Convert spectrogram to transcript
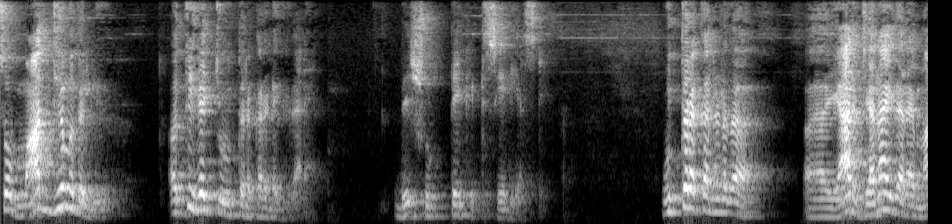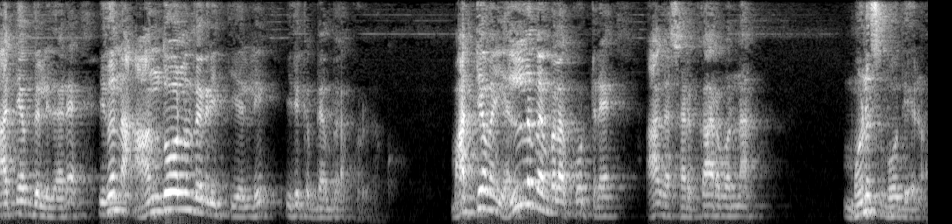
ಸೊ ಮಾಧ್ಯಮದಲ್ಲಿ ಅತಿ ಹೆಚ್ಚು ಉತ್ತರ ಕನ್ನಡಿಗರಿದ್ದಾರೆ. They should take it seriously ಉತ್ತರ ಕನ್ನಡದ ಯಾರು ಜನ ಇದ್ದಾರೆ, ಮಾಧ್ಯಮದಲ್ಲಿದ್ದಾರೆ, ಇದನ್ನು ಆಂದೋಲನದ ರೀತಿಯಲ್ಲಿ ಇದಕ್ಕೆ ಬೆಂಬಲ ಕೊಡಬೇಕು. ಮಾಧ್ಯಮ ಎಲ್ಲ ಬೆಂಬಲ ಕೊಟ್ಟರೆ ಆಗ ಸರ್ಕಾರವನ್ನು ಮಣಿಸ್ಬೋದೇನೋ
